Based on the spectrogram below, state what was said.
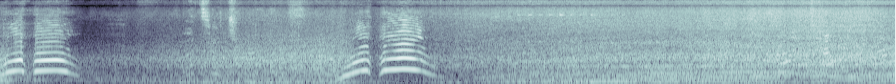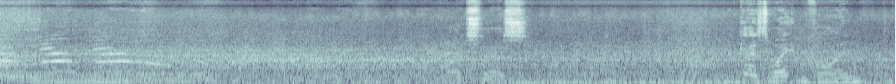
Woohoo! What's he trying Woohoo! Watch this. You guys waiting for him.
